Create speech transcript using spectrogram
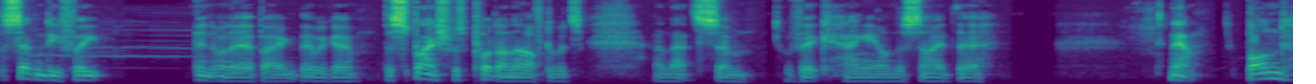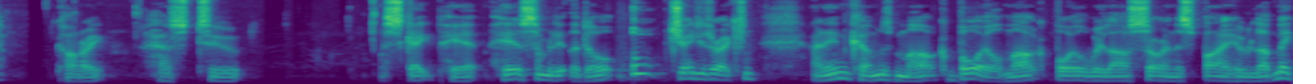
70 feet into an airbag. There we go. The splash was put on afterwards, and that's um, Vic hanging on the side there. Now, Bond, Connery, has to escape here. Here's somebody at the door. Oh, change of direction. And in comes Mark Boyle. Mark Boyle, we last saw in The Spy Who Loved Me,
